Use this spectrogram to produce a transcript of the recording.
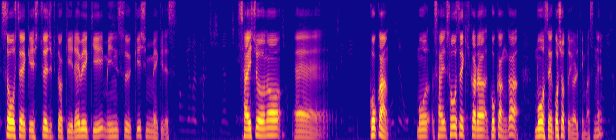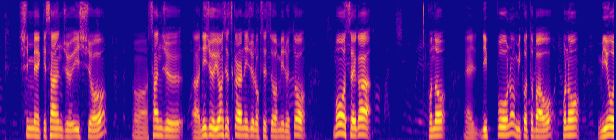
創世記、出エジプト記、レベ記、民数記、新明記です。最初の、えー、5巻、もう創世記から5巻がモーセ5書と言われていますね。新明記31章、24節から26節を見ると、モーセがこの、立法の御言葉を、この見教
